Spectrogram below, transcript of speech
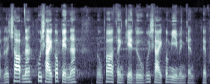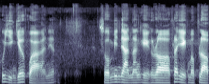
บๆแล้วชอบนะ ผู้ชายก็เป็นนะหลวงพ่อสังเกตดูผู้ชายก็มีเหมือนกัน แต่ผู้หญิงเยอะกว่าอันเนี้ยสวมวิญญาณนางเอกรอ พระเอกมาปลอบ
